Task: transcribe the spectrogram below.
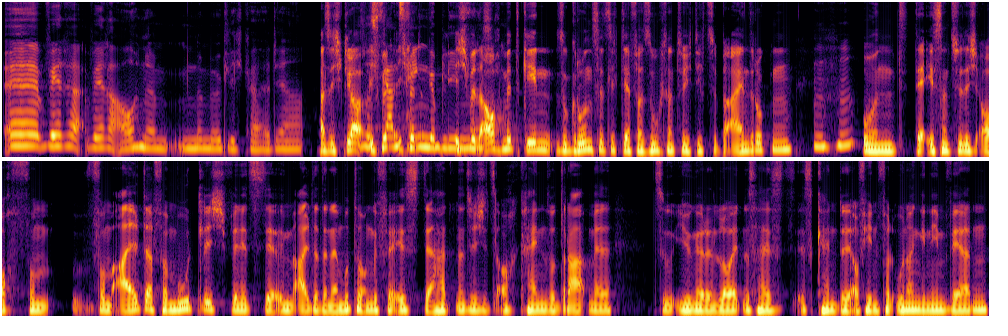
äh, wäre, wäre auch eine ne Möglichkeit, ja. Also ich glaube, ist ich würde ich würd, ich würd auch mitgehen, so grundsätzlich der versucht natürlich dich zu beeindrucken Mhm. und der ist natürlich auch vom, vom Alter vermutlich, wenn jetzt der im Alter deiner Mutter ungefähr ist, der hat natürlich jetzt auch keinen so Draht mehr zu jüngeren Leuten, das heißt, es könnte auf jeden Fall unangenehm werden,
